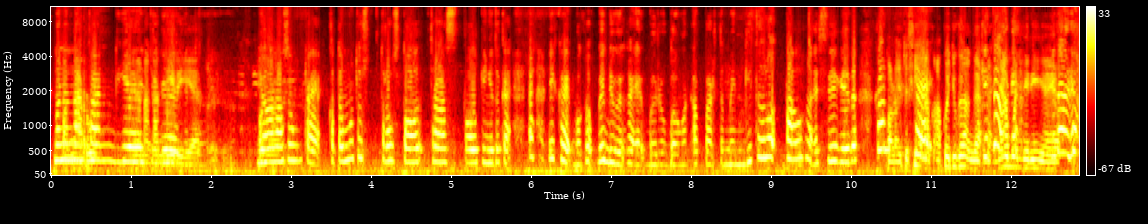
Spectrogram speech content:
menenangkan dia menenangkan juga diri gitu. ya. jangan langsung kayak ketemu terus terus tol- trust talking gitu kayak eh ini kayak bokap gue juga kayak baru bangun apartemen gitu lo tahu gak sih gitu kan Kalau itu sih kayak aku, juga nggak nggak nyaman udah- jadinya ya. kita udah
